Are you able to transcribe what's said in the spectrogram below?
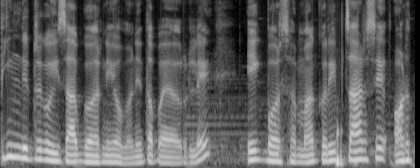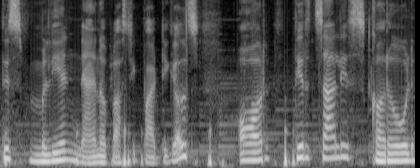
तिन लिटरको हिसाब गर्ने हो भने तपाईँहरूले एक वर्षमा करिब चार सय अडतिस million nano plastic particles or त्रिचालिस करोड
